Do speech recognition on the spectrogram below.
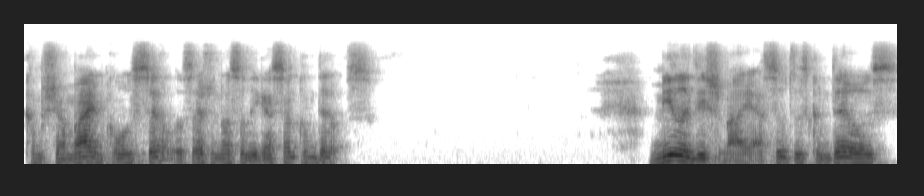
como Shamaim, com o céu, ou seja, nossa ligação com Deus. Mila de Shmaya, assuntos com Deus,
